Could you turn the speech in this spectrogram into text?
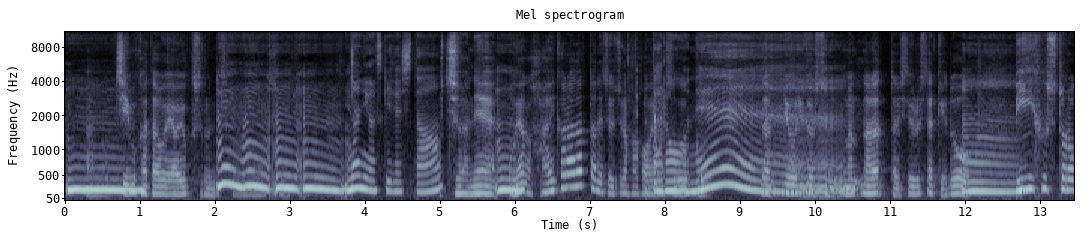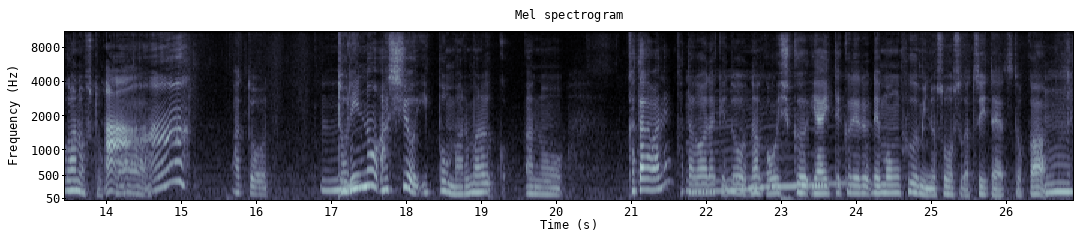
うあん。のチーム片親はよくするんですけどね、うんうんそううん。う。ん何が好きでした？うちはね、うん。親がハイカラーだったんですようちの母親がだろうすごく。ね。だから料理教室、ま、習ったりしてる人だけど、うん。ビーフストロガノフとかああとあ、うん。鶏の足を一本丸々あの片側ね片側だけどうん。なんか美味しく焼いてくれるレモン風味のソースがついたやつとか、うん。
